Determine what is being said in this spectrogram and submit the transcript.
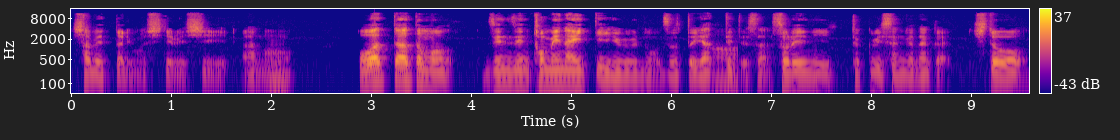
喋ったりもしてるし、あの、終わった後も全然止めないっていうのをずっとやっててさ、それにとっくりさんがなんか人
